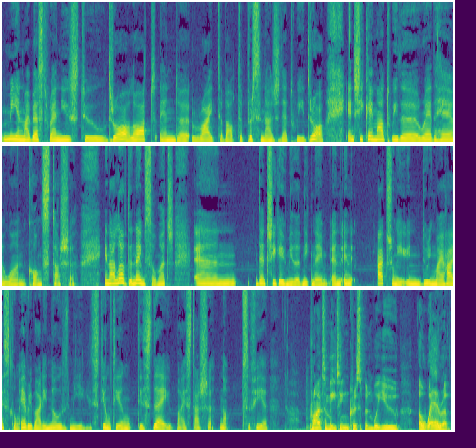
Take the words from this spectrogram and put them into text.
me and my best friend used to draw a lot and uh, write about the personage that we draw. And she came out with a red hair one called stasha. And i loved the name so much. And then she gave me the nickname. And and actually in during my high school everybody knows me still till this day by Stasha, not Sophia. Prior to meeting Crispin, were you aware of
